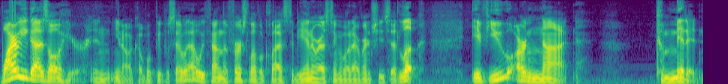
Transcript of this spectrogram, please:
why are you guys all here? And you know, a couple of people said, well, we found the first level class to be interesting, whatever. And she said, look, if you are not committed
